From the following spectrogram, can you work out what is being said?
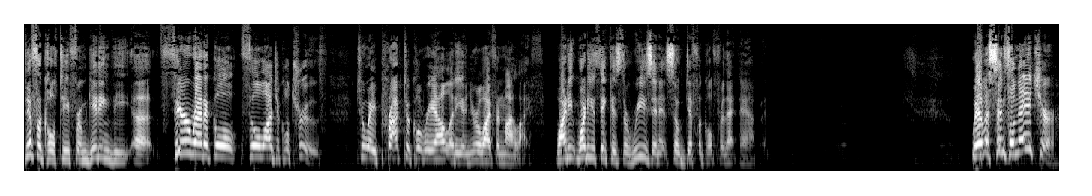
difficulty from getting the uh, theoretical theological truth to a practical reality in your life and my life? Why do you, what do you think is the reason it's so difficult for that to happen? We have a sinful nature.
